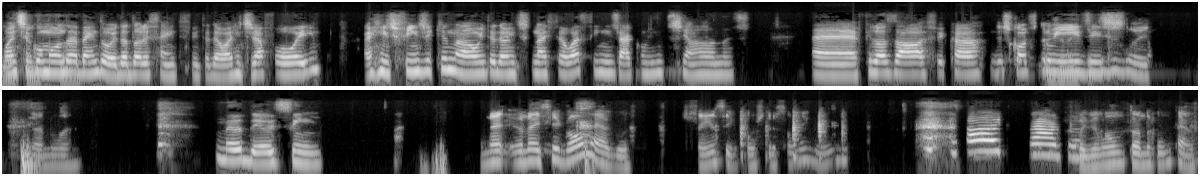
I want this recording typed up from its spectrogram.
O antigo mundo é bem doido, adolescente, entendeu? A gente já foi, a gente finge que não, entendeu? A gente nasceu assim, já com 20 anos. É, filosófica, desconstruídos. 18. Já não é. Meu Deus, sim. Eu nasci igual o Lego. Sem assim, construção nenhuma. Ai, que saco. Fui me montando com o tempo.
